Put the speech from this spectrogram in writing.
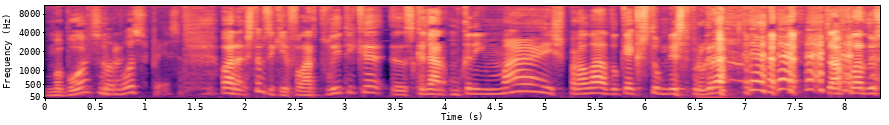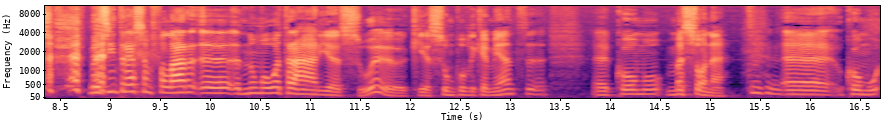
Uma boa surpresa? Uma boa surpresa. Ora, estamos aqui a falar de política, eh, se calhar um bocadinho mais para lá do que é costume neste programa. Já a falar dos. Mas interessa-me falar uh, numa outra área sua, que assume publicamente uh, como maçona. Uhum. Uh, como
